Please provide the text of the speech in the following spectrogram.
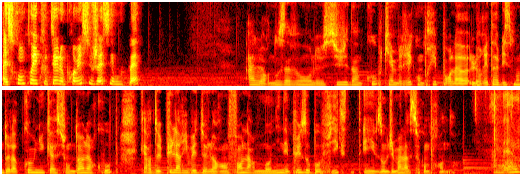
est-ce qu'on peut écouter le premier sujet, s'il vous plaît? Alors, nous avons le sujet d'un couple qui aimerait qu'on prie pour la- le rétablissement de la communication dans leur couple, car depuis l'arrivée de leur enfant, l'harmonie n'est plus au beau fixe et ils ont du mal à se comprendre. Amen.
